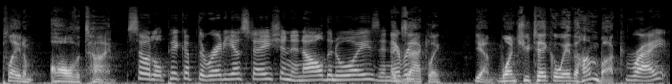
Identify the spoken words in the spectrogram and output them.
played them all the time. so it'll pick up the radio station and all the noise and every Exactly. Yeah. Once you take away the humbuck, Right.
